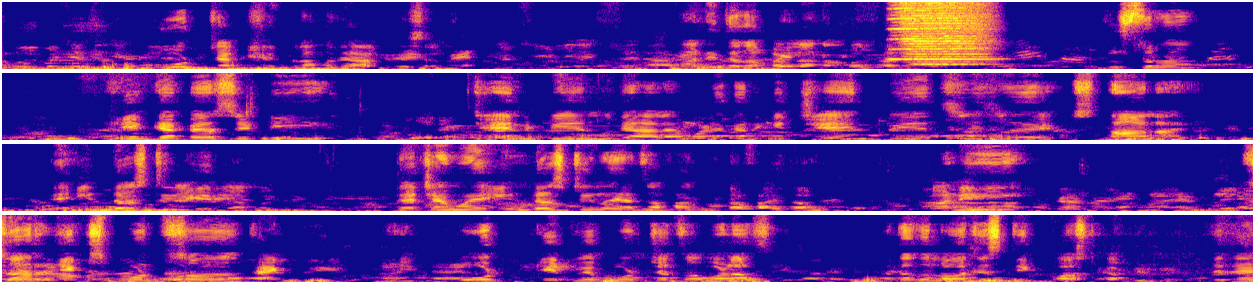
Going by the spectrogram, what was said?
पोर्टच्या क्षेत्रामध्ये अग्रेसर आणि त्याचा पहिला नंबर झाला. दुसरं ही कॅपॅसिटी जे एन पी एमध्ये आल्यामुळे कारण की जे एन पी एचं जे स्थान आहे ते इंडस्ट्रियल एरियामध्ये त्याच्यामुळे इंडस्ट्रीला याचा फार मोठा फायदा होतो. आणि जर एक्सपोर्टचं फॅक्टरी पोर्ट गेटवे पोर्टच्या जवळ असेल तर त्याचं लॉजिस्टिक कॉस्ट कमी होईल. म्हणजे ते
